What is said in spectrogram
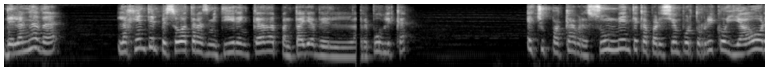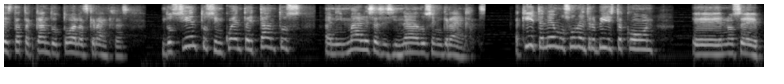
De la nada, la gente empezó a transmitir en cada pantalla de la República el chupacabras, un ente que apareció en Puerto Rico y ahora está atacando todas las granjas. 250 y tantos animales asesinados en granjas. Aquí tenemos una entrevista con, eh, no sé,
